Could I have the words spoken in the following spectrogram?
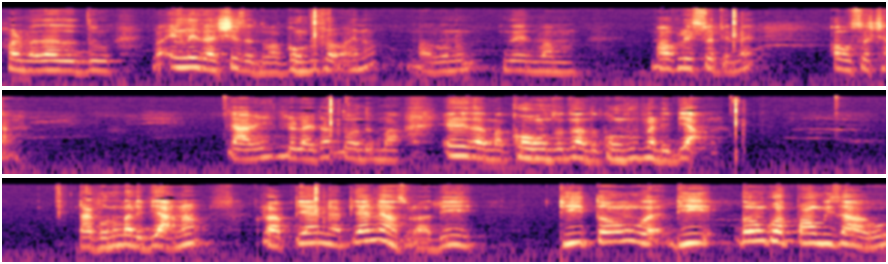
မယ်ဟောမှာသာဆိုသူအင်္ဂလိပ်စာ80သူကဂုံထူထွက်ပါနော်မဂုံထူဒီမှာမောက်ကလေးဆွတ်တယ်မယ်အောက်ဆွတ်ချမယ်ရပြီလွတ်လိုက်တော့သူကမှာအင်္ဂလိပ်စာမှာဂုံဆိုတော့သူဂုံထူမှတ်တွေပြဒါဂုံထူမှတ်တွေပြနော်ခုနပြန်ပြန်ပြန်ပြန်ဆိုတာဒီဒီ3ခွက်ဒီ3ခွက်ပေါင်းပြီးစားကို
